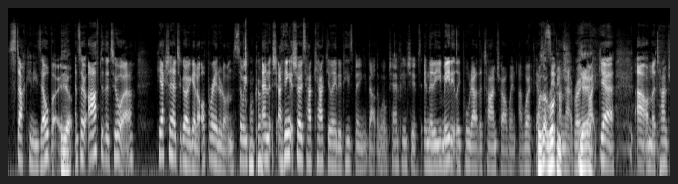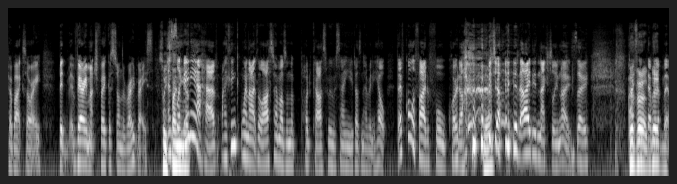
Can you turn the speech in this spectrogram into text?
stuck in his elbow. Yeah. And so after the tour, he actually had to go get it operated on. So he, Okay. and it, sh- I think it shows how calculated he's being about the World Championships, in that he immediately pulled out of the time trial. Went, I won't be able Was to that sit on that road Yeah. bike. Yeah, uh, on the time trial bike. Sorry. But very much focused on the road race. So he's and Slovenia out- have. I think when I the last time I was on the podcast, we were saying he doesn't have any help. They've qualified a full quota, which I, did, I didn't actually know. So I But for, think they'll be but, up there.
